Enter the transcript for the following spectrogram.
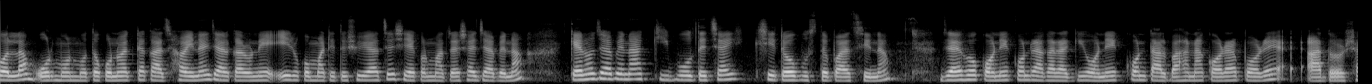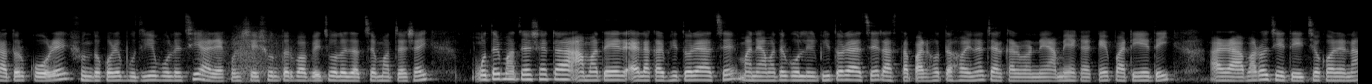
করলাম, ওর মন মতো কোনো একটা কাজ হয় নাই, যার কারণে এইরকম মাটিতে শুয়ে আছে, সে এখন মাদ্রাসায় যাবে না। কেন যাবে না, কি বলতে চাই সেটাও বুঝতে পারছি না। যাই হোক, অনেকক্ষণ রাগারাগি, অনেকক্ষণ তালবাহানা করার পরে আদর সাদর করে, সুন্দর করে বুঝিয়ে বলেছি, আর এখন সে সুন্দরভাবে চলে যাচ্ছে মাদ্রাসায়। ওদের মাদ্রাসাটা আমাদের এলাকার ভিতরে আছে মানে আমাদের গলির ভিতরে আছে, রাস্তা পার হতে হয় না, যার কারণে আমি একাকে পাঠিয়ে দিই। আর আমারও যেতে ইচ্ছে করে না,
